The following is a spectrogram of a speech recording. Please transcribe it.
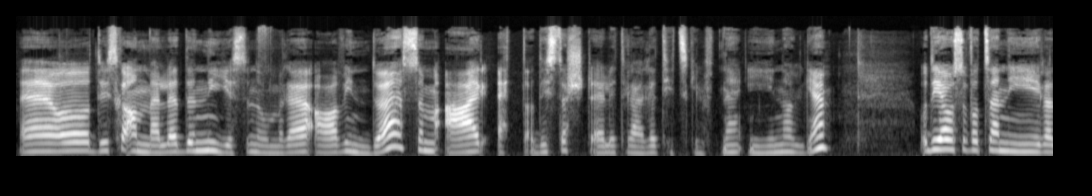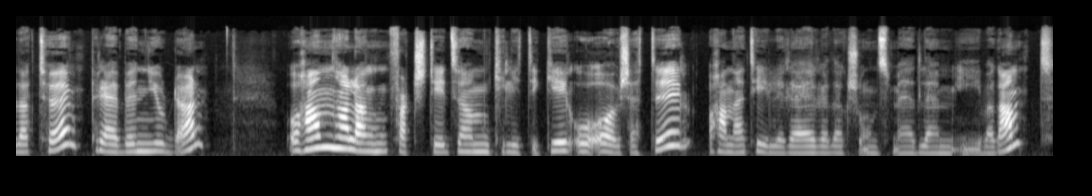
Eh, og du skal anmelde det nyeste nummeret av Vinduet, som er et av de største litterære tidsskriftene i Norge. Og de har også fått seg ny redaktør, Preben Jordal. Og han har lang fartstid som kritiker og oversetter, og han er tidligere redaksjonsmedlem i Vagant.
